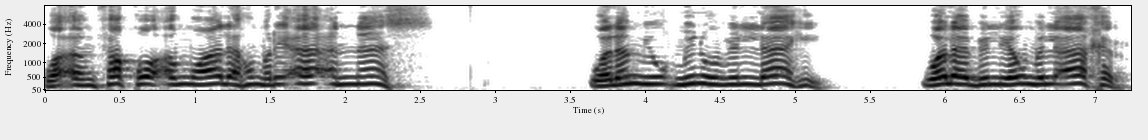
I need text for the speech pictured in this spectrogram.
وأنفقوا أموالهم رئاء الناس ولم يؤمنوا بالله ولا باليوم الآخر.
